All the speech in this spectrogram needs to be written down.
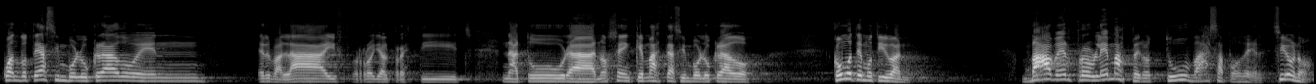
cuando te has involucrado en Herbalife, Royal Prestige, Natura, no sé en qué más te has involucrado, ¿cómo te motivan? Va a haber problemas, pero tú vas a poder, ¿sí o no?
